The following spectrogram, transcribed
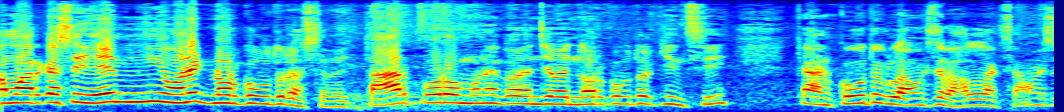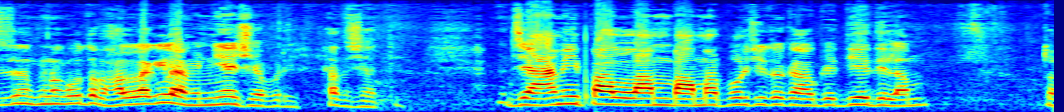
আমার কাছে এমনি অনেক নরকবুতর আছে ভাই। তারপরও মনে করেন যে ভাই নরকবুতর কিনছি, কারণ কবুতরগুলো আমার কাছে ভালো লাগছে। আমার কাছে কোনো কৌতুক ভালো লাগলে আমি নিয়ে এসে পড়ি, সাথে সাথে। যে আমি পারলাম বা আমার পরিচিত কাউকে দিয়ে দিলাম, তো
